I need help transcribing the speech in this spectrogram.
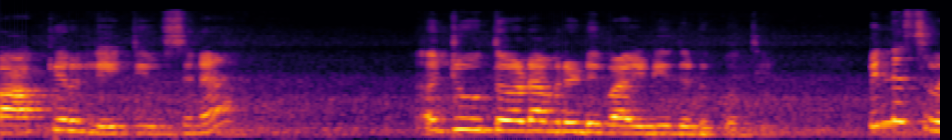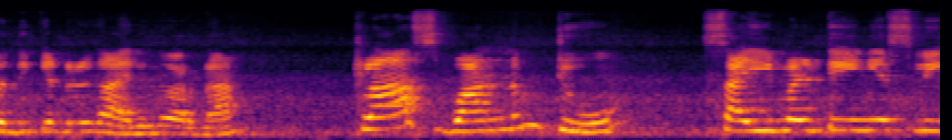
ബാക്കി റിലേറ്റീവ്സിന് ടു തേർഡ് അവർ ഡിവൈഡ് ചെയ്തെടുക്കുകയും ചെയ്യും. പിന്നെ ശ്രദ്ധിക്കേണ്ട ഒരു കാര്യം എന്ന് പറഞ്ഞാൽ ക്ലാസ് വണ്ണും ടൂവും സൈമൾട്ടേനിയസ്ലി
